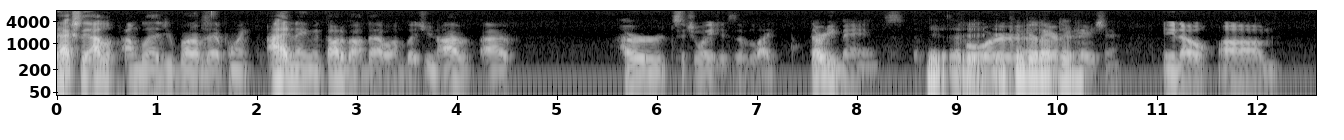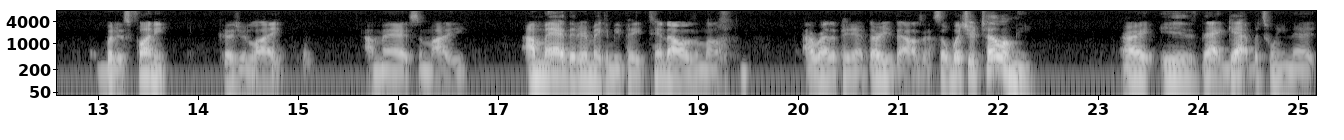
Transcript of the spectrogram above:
Actually, I, I'm glad you brought up that point. I hadn't even thought about that one, but you know, I've I've heard situations of like 30 bands yeah for can get verification. You know, um, but it's funny because you're like, I'm mad somebody. I'm mad that they're making me pay ten dollars a month. I'd rather pay that thirty thousand. So what you're telling me, right, is that gap between that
